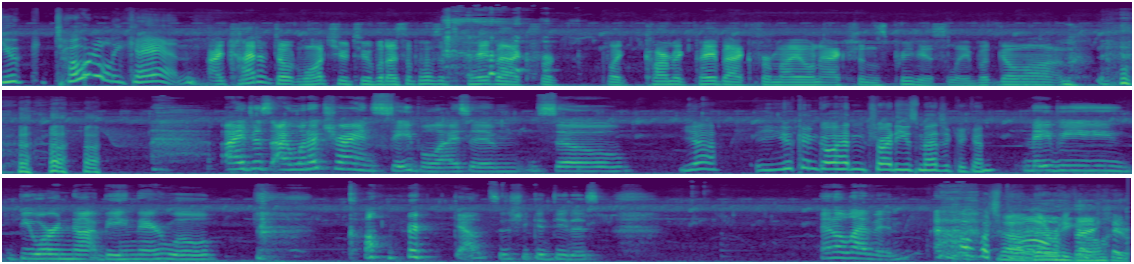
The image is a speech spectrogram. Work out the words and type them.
You totally can. I kind of don't want you to, but I suppose it's payback for like karmic payback for my own actions previously. But go on. I just I want to try and stabilize him. So Yeah, you can go ahead and try to use magic again. maybe Bjorn not being there will calm her down so she can do this. An eleven. Oh, much No, better. there we thank go. you.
